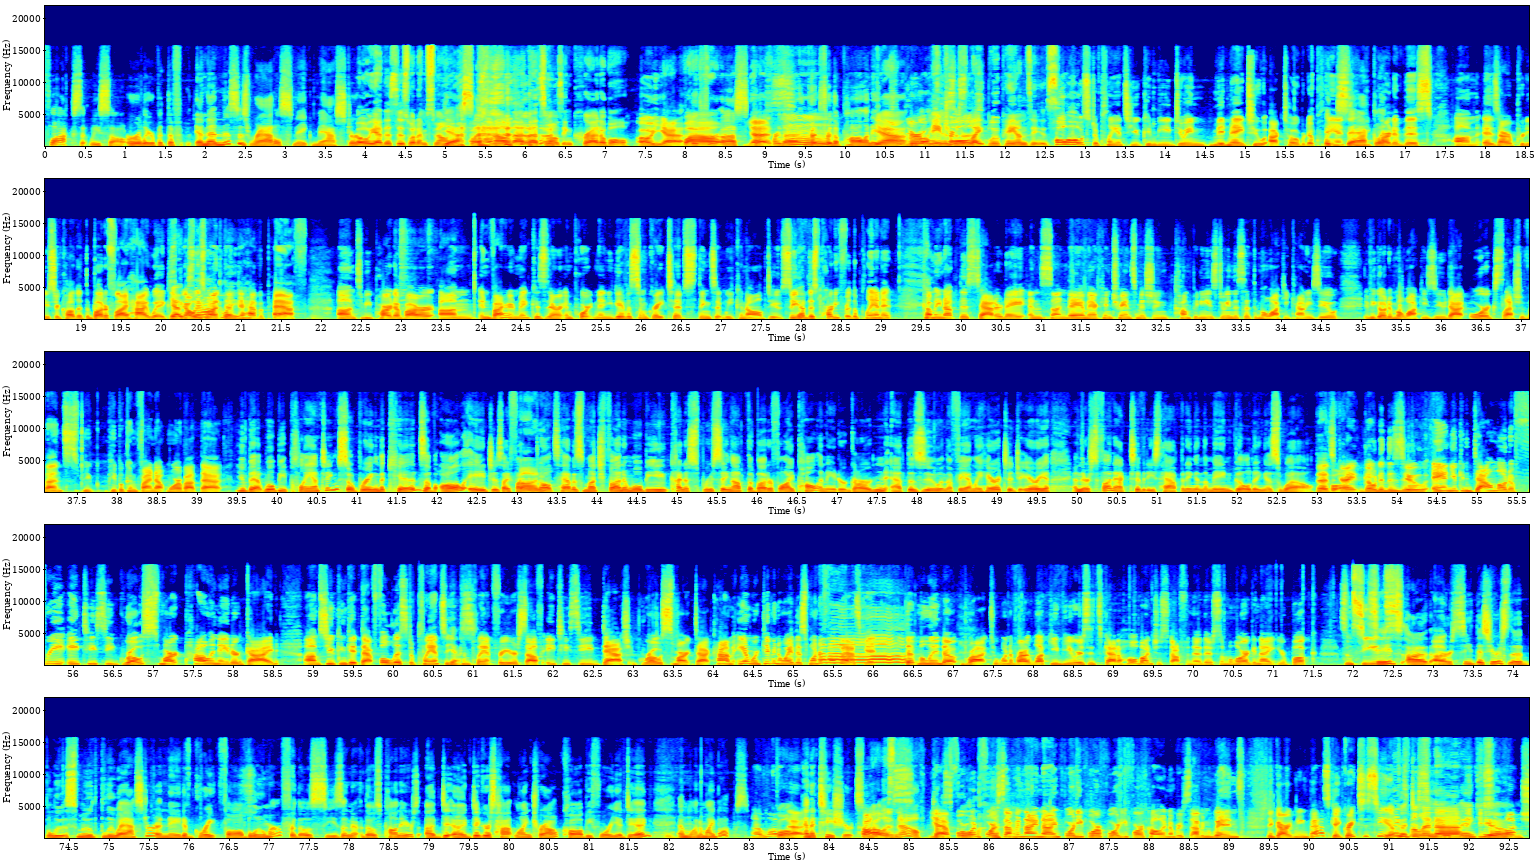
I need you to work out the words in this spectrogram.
phlox that we saw earlier. But the and then this is rattlesnake master. Oh yeah, this is what I'm smelling. Yes. I smell that. That smells incredible. Oh yeah. Wow. Good for us. Yes. Good for the good for the pollinators. Yeah. the There are Nature's light blue pansies. whole host of plants you can be doing mid-May to October to plant. and be Exactly. part of this, um, as our producer called it, the butterfly highway. 'cause Yep. we always want them to have a path. Um, to be part of our um, environment because they're important. And you gave us some great tips, things that we can all do. So you have this Party for the Planet coming up this Saturday and Sunday. American Transmission Company is doing this at the Milwaukee County Zoo. If you go to milwaukeezoo.org slash events, pe- people can find out more about that. You bet. We'll be planting, so bring the kids of all ages. I find Fun. adults have as much fun, and we'll be kind of sprucing up the butterfly pollinator garden at the zoo in the family heritage area. And there's fun activities happening in the main building as well. That's Cool. great. Go to the zoo, and you can download a free ATC Grow Smart Pollinator Guide, um, so you can get that full list of plants that you can plant for yourself. ATC-growsmart.com, and we're giving away this wonderful basket that Melinda brought to one of our lucky viewers. It's got a whole bunch of stuff in there. There's some Milorganite, your book, some seeds. Seeds. Uh, our seed this year is the blue, smooth blue aster, a native great fall bloomer for those season those pollinators. A, di- a digger's hotline trout, call before you dig, and one of my books, I love Cool. that. and a T-shirt. So Call you us now. Yeah, dress 414-799-4444. Caller number seven wins the gardening basket. Great to see you. Good to see you. Melinda. Thank Thank you so much.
